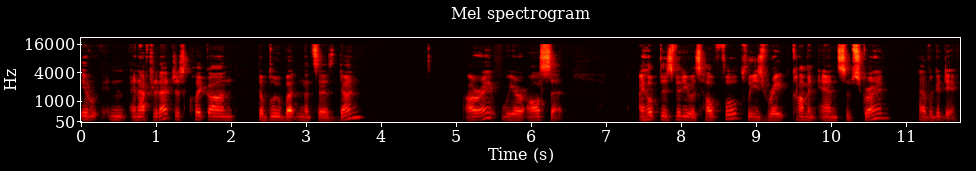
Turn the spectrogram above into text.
it, and after that, just click on the blue button that says done. All right, we are all set. I hope this video is helpful. Please rate, comment, and subscribe. Have a good day.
